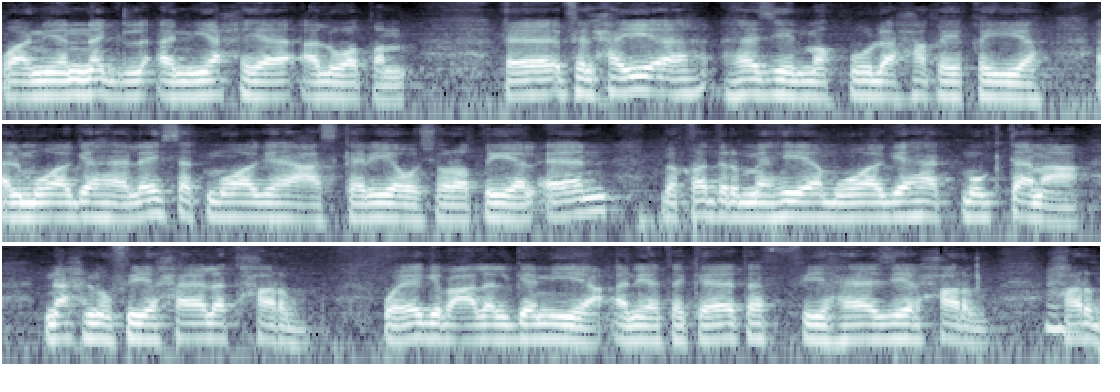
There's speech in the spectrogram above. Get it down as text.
وأن ينجل أن يحيا الوطن. آه، في الحقيقة هذه المقولة حقيقية. المواجهة ليست مواجهة عسكرية وشرطية الآن بقدر ما هي مواجهة مجتمع. نحن في حالة حرب ويجب على الجميع أن يتكاتف في هذه الحرب. حرب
